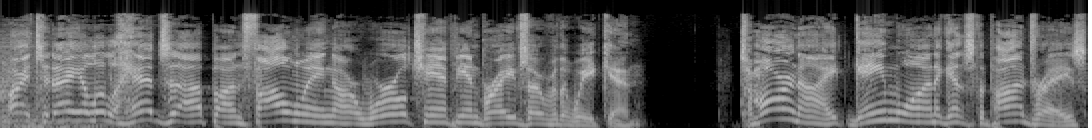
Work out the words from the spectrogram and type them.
All right, today a little heads up on following our world champion Braves over the weekend. Tomorrow night, game one against the Padres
